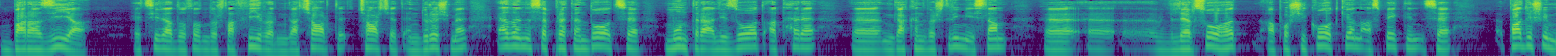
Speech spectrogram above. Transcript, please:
barazia e cila do thotë ndoshta thirrët nga qarqe qarqet e ndryshme, edhe nëse pretendohet se mund të realizohet, atëherë nga këndvështrimi islam vlerësohet apo shikohet kjo në aspektin se Padyshim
